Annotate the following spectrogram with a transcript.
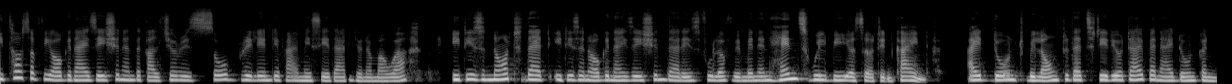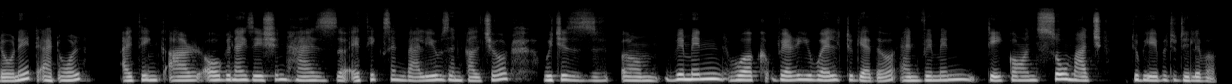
ethos of the organization and the culture is so brilliant if i may say that you know Mohua it is not that it is an organization that is full of women and hence will be a certain kind. I don't belong to that stereotype and i don't condone it at all. I think our organization has uh, ethics and values and culture, which is um, women work very well together and women take on so much to be able to deliver.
